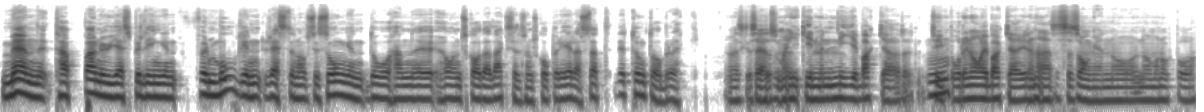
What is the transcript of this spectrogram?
Men tappar nu Jesper Lindgren förmodligen resten av säsongen då han eh, har en skadad axel som ska opereras. Så det är ett tungt avbräck. Jag ska säga så man gick in med nio backar, typ mm. ordinarie backar i den här säsongen och nu har man åkt på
